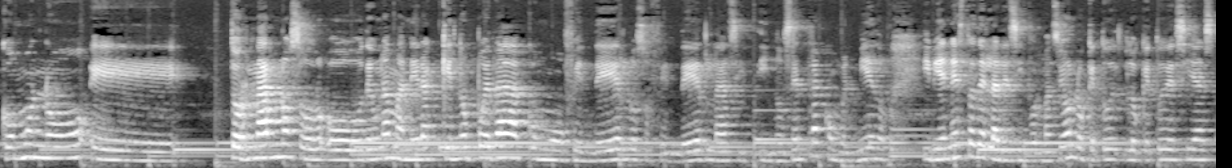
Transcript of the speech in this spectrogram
cómo no... Eh, tornarnos o, de una manera que no pueda como ofenderlos, ofenderlas y, nos entra como el miedo. Y viene esto de la desinformación, lo que tú, lo que tú decías,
